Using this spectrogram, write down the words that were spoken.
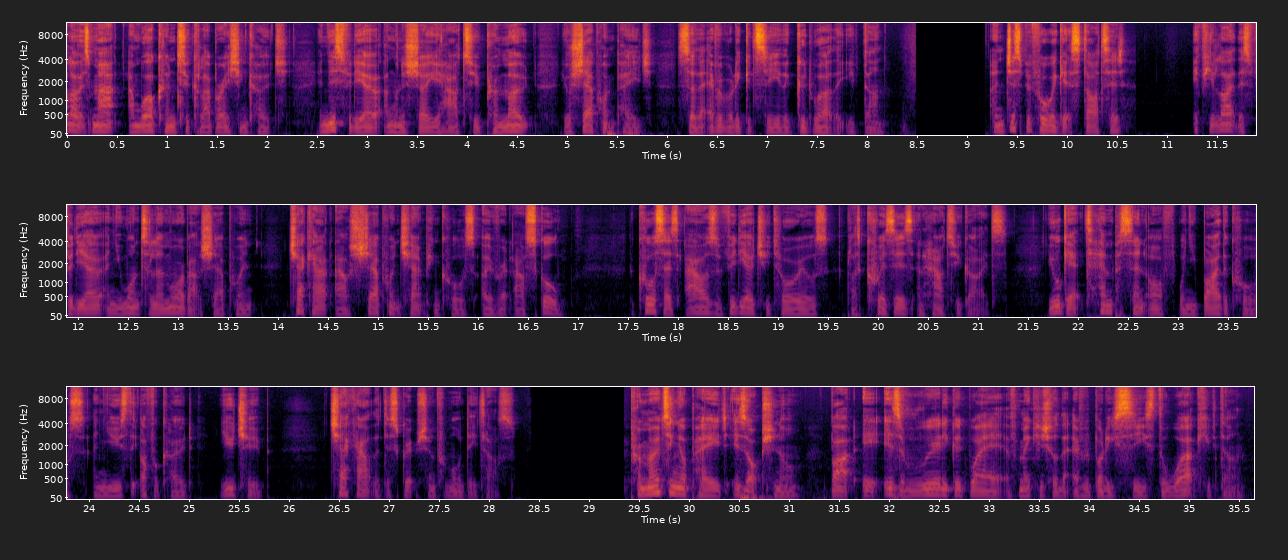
Hello, it's Matt and welcome to Collaboration Coach. In this video, I'm going to show you how to promote your SharePoint page so that everybody could see the good work that you've done. And just before we get started, if you like this video and you want to learn more about SharePoint, check out our SharePoint Champion course over at our school. The course has hours of video tutorials plus quizzes and how-to guides. You'll get 10% off when you buy the course and use the offer code YouTube. Check out the description for more details. Promoting your page is optional, but it is a really good way of making sure that everybody sees the work you've done.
